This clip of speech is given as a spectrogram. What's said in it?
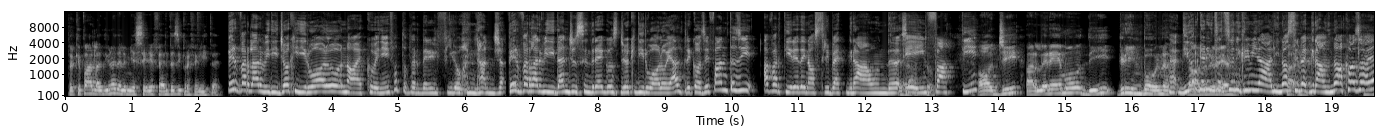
perché parla di una delle mie serie fantasy preferite. Per parlarvi di giochi di ruolo, no, ecco, vedi, mi hai fatto perdere il filo, mannaggia. Per parlarvi di Dungeons and Dragons, giochi di ruolo e altre cose fantasy a partire dai nostri background. Esatto. E infatti, Oggi parleremo di Greenbone. eh, di No, organizzazioni criminali, i nostri Pa- background. No, cosa è?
